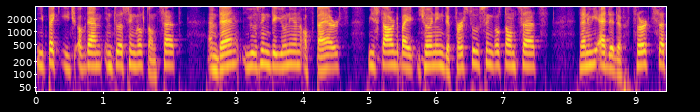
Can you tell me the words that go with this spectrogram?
we pack each of them into a singleton set, and then, using the union of pairs, we start by joining the first two singleton sets, then we added a third set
